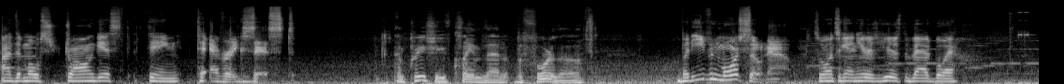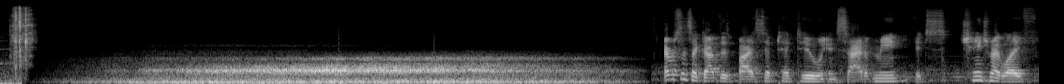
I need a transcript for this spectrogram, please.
I'm the most strongest thing to ever exist. I'm pretty sure you've claimed that before, though. But even more so now. So once again, here's here's the bad boy. Ever since I got this bicep tattoo inside of me, it's changed my life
